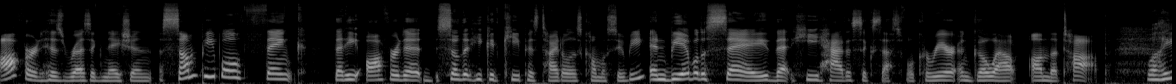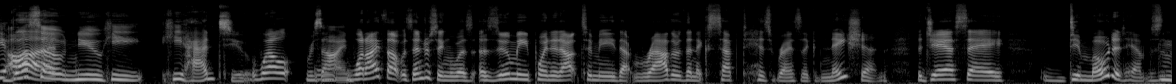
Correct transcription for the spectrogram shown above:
offered his resignation, some people think that he offered it so that he could keep his title as Komusubi and be able to say that he had a successful career and go out on the top. Well, he But- also knew he he had to. Well, Resign. What I thought was interesting was Azumi pointed out to me that rather than accept his resignation, the JSA demoted him. S- They're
